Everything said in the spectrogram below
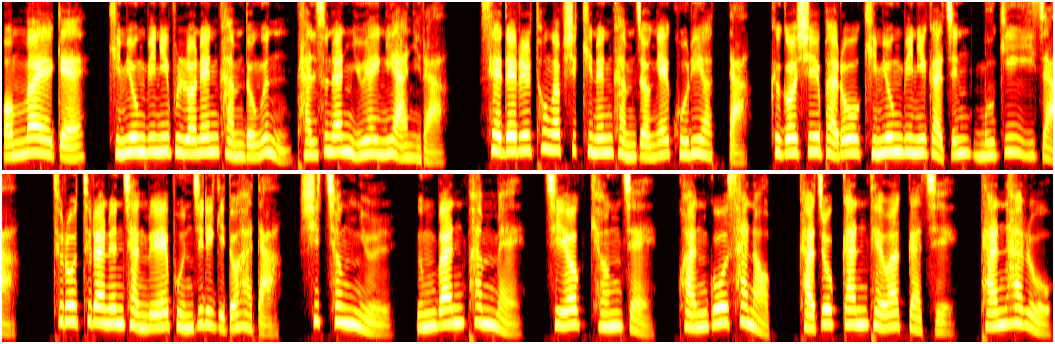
엄마에게 김용빈이 불러낸 감동은 단순한 유행이 아니라 세대를 통합시키는 감정의 고리였다. 그것이 바로 김용빈이 가진 무기이자 트로트라는 장르의 본질이기도 하다. 시청률, 음반 판매, 지역 경제, 광고 산업, 가족 간 대화까지 단 하루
